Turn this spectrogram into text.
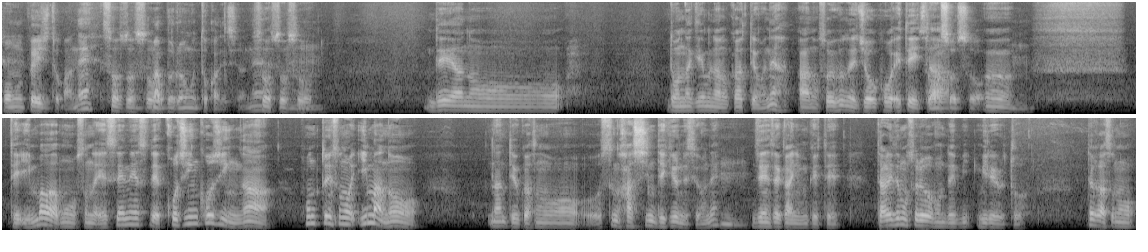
ホームページとかね。そうそうそう、まあ、ブログとかですよね。そうそうそう。であのーどんなゲームなのかっていうのをねあのそういうふうに情報を得ていた。そうそうそう、うん。で今はもうその SNS で個人個人が本当にその今のなんていうかそのすぐ発信できるんですよね、うん。全世界に向けて。誰でもそれを本当に見見れると。だからその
